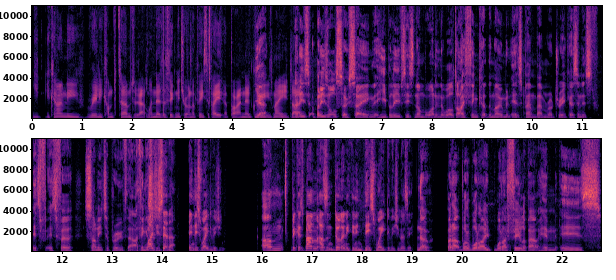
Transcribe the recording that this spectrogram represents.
you, you can only really come to terms with that when there's a signature on a piece of paper and the Yeah. agree's made. and he's, but he's also saying that he believes he's number one in the world. I think at the moment it's Bam Bam Rodriguez, and it's it's it's for Sunny to prove that. I think. Why did you say that in this weight division? Um, Because Bam hasn't done anything in this weight division, has he? No, but I, but what I what I feel about him is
